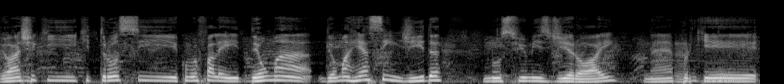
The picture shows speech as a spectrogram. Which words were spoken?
Eu acho que, que trouxe, como eu falei, deu uma, deu uma reacendida nos filmes de herói, né? Porque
